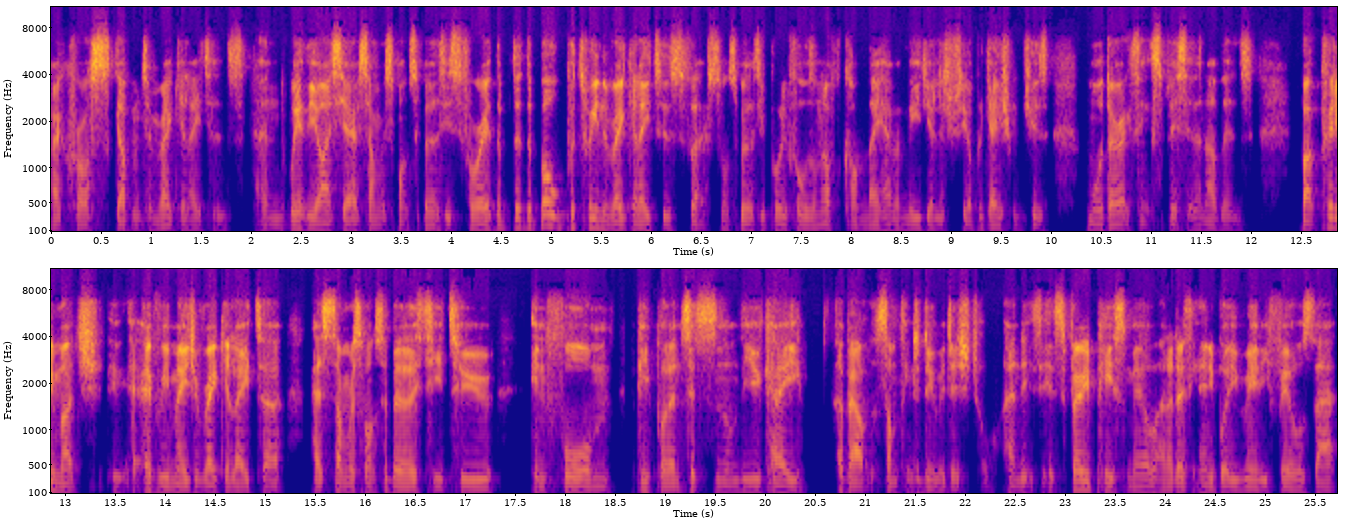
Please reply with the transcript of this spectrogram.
across government and regulators. And we at the ICO have some responsibilities for it. The, the, the, bulk between the regulators for that responsibility probably falls on Ofcom. They have a media literacy obligation, which is more direct and explicit than others. But pretty much every major regulator has some responsibility to inform people and citizens of the UK about something to do with digital. And it's it's very piecemeal and i don't think anybody really feels that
